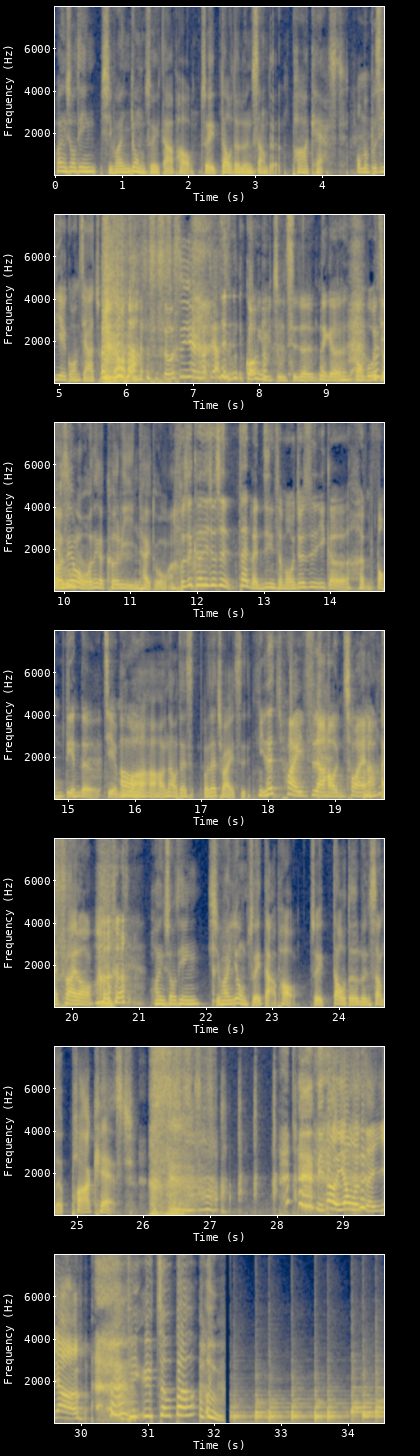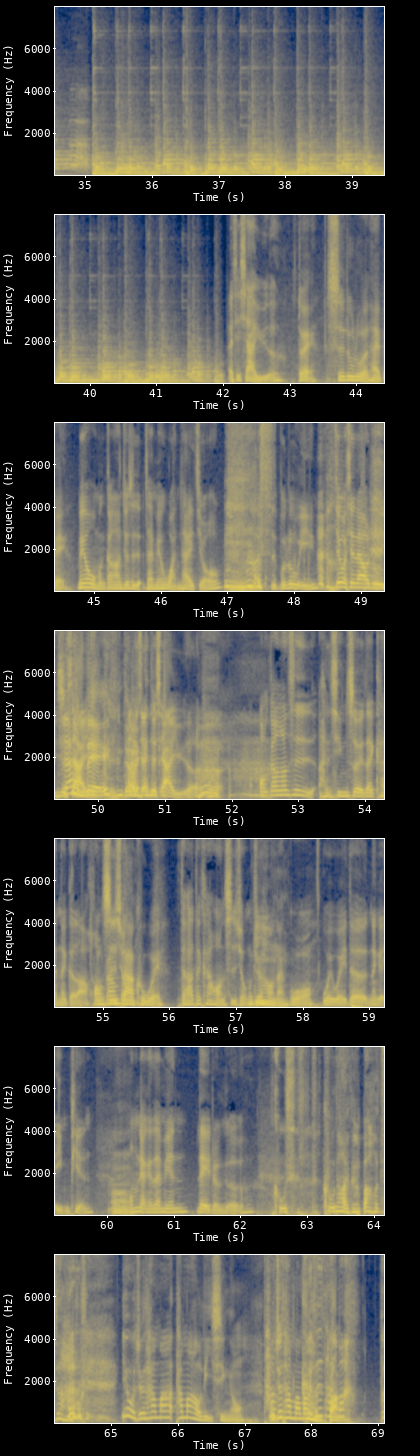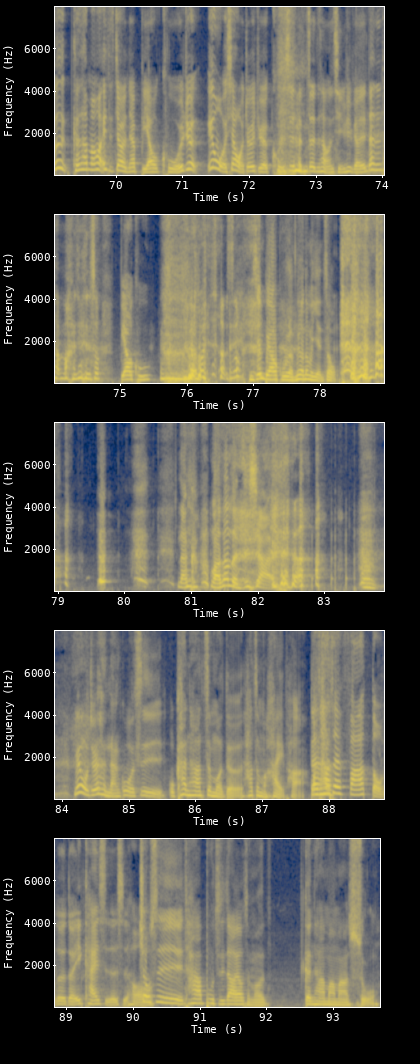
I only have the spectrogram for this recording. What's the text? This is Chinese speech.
欢迎收听喜欢用嘴打炮、最道德沦丧的 Podcast。我们不是夜光家族，你知道吗？什么是夜光家族？光宇主持的那个广播节目。为什么？是因为我那个颗粒音太多吗？不是颗粒，就是在冷静什么？我就是一个很疯癫的节目啊！哦、好好好，那我再我再 try 一次。你再 try 一次啊！好，你 try 啊！I try 咯。欢迎收听喜欢用嘴打炮、最道德沦丧的 Podcast。你到底要我怎样？体育周报。而且下雨了，对，湿漉漉的台北。没有，我们刚刚就是在那边玩太久，死不录音，结果现在要录音就下雨，然后现在就下雨了。我刚刚是很心碎，在看那个啦，黄师兄大哭哎。对啊，在看黄师兄，我觉得好难过哦。伟伟的那个影片，嗯，我们两个在那边泪人儿，哭 哭到一个爆炸。因为我觉得他妈他妈好理性哦，我觉得他妈妈很棒。不是，可是他妈妈一直叫人家不要哭，我就觉得，因为我像我就会觉得哭是很正常的情绪表现，但是他妈就是说不要哭。我想说，你先不要哭了，没有那么严重。难过，马上冷静下来。没有，我觉得很难过的是，我看他这么的，他这么害怕，但是他在发抖，对不对？一开始的时候，就是他不知道要怎么跟他妈妈说，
